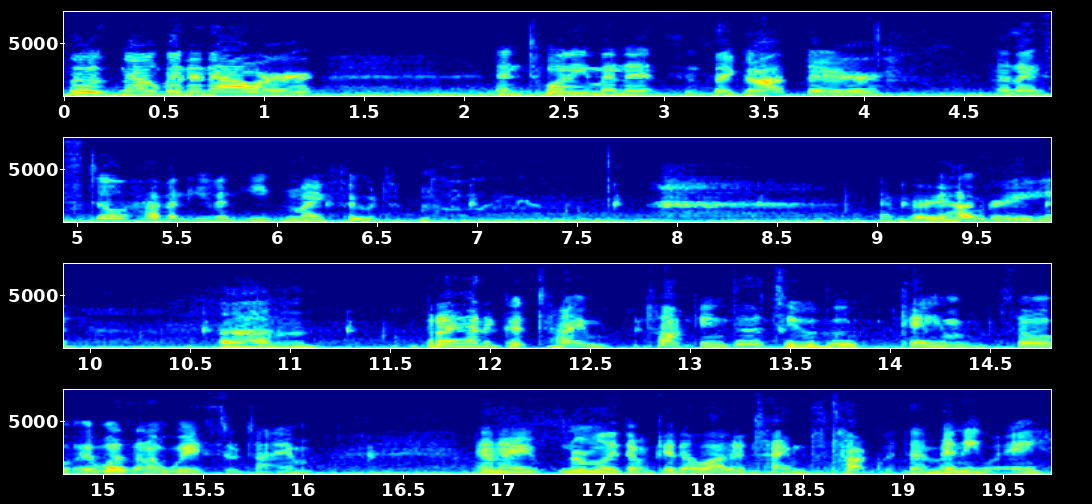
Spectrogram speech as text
so it's now been an hour and 20 minutes since I got there and I still haven't even eaten my food. I'm very hungry. Um, but I had a good time talking to the two who came, so it wasn't a waste of time. And I normally don't get a lot of time to talk with them anyway.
